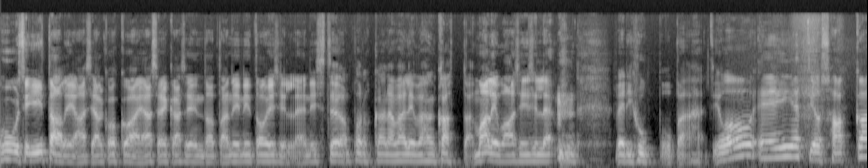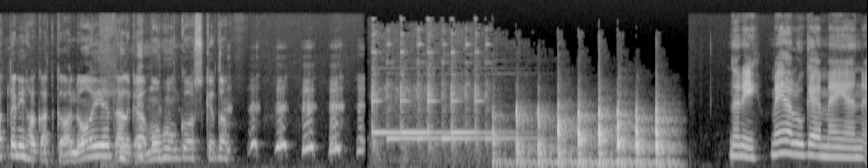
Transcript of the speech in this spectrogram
huusi Italiaa siellä koko ajan sekaisin tota, niin, niin toisilleen, niin sitten porukka aina väliin vähän kattaa. Mä olin vaan siinä silleen, vedi huppuu päähän. Et, Joo, ei, että jos hakkaatte, niin hakatkaa noin, että älkää muhun kosketo. No niin, meillä lukee meidän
